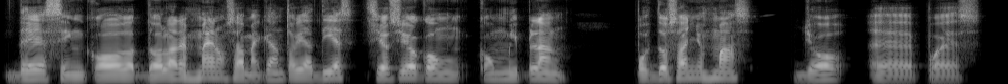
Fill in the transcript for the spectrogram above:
de 5 dólares menos, o sea, me quedan todavía 10. Si yo sigo con, con mi plan por dos años más, yo eh, pues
